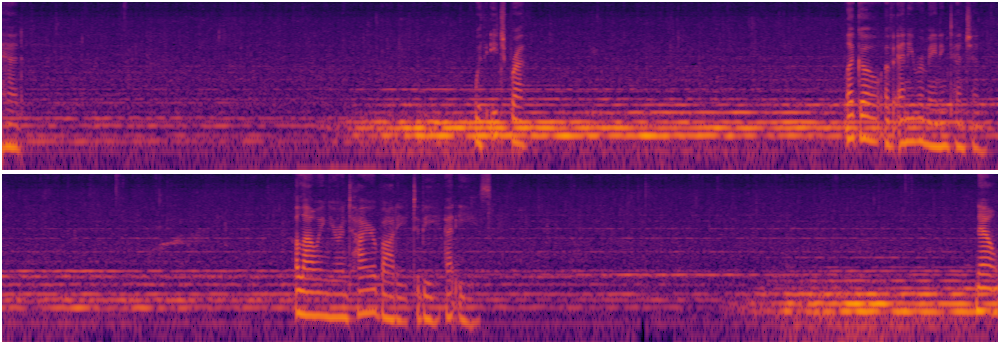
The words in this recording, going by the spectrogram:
head. With each breath, let go of any remaining tension, allowing your entire body to be at ease. Now,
